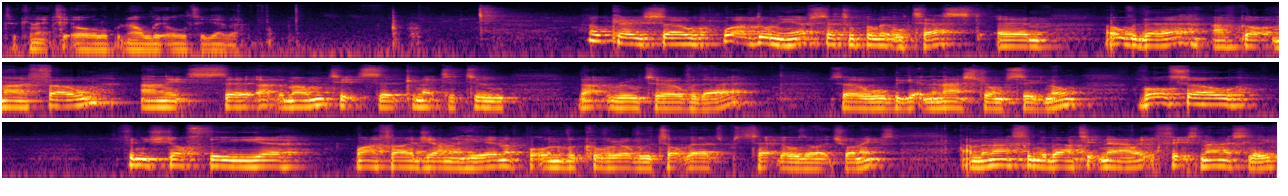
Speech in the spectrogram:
to connect it all up and hold it all together. Okay so what I've done here I've set up a little test. Um, over there I've got my phone and it's uh, at the moment it's uh, connected to that router over there so we'll be getting a nice strong signal. I've also finished off the uh, Wi-Fi jammer here and I've put another cover over the top there to protect those electronics. And the nice thing about it now it fits nicely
